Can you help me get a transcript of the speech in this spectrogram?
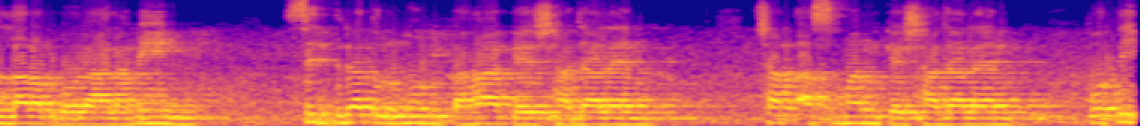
আল্লাহ রব্বুল আলামিন সিদরাতুল মুনতাহাকে সাজালেন, সাত আসমানকে সাজালেন, প্রতি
